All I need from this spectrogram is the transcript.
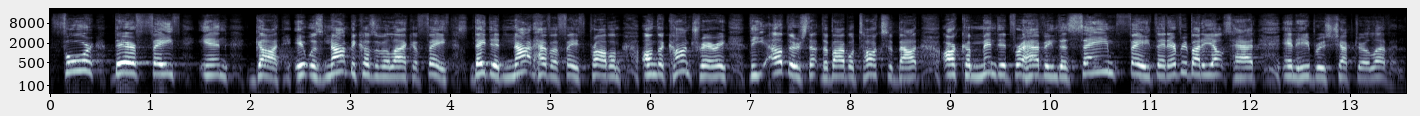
for their faith in God. It was not because of a lack of faith. They did not have a faith problem. On the contrary, the others that the Bible talks about are commended for having the same faith that everybody else had in Hebrews chapter 11.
